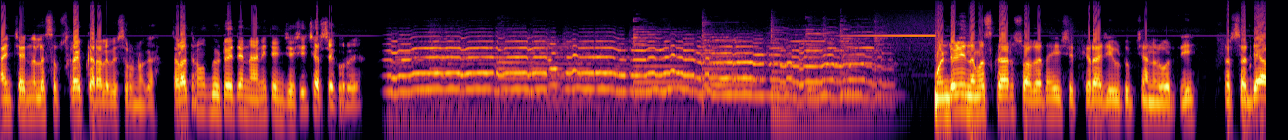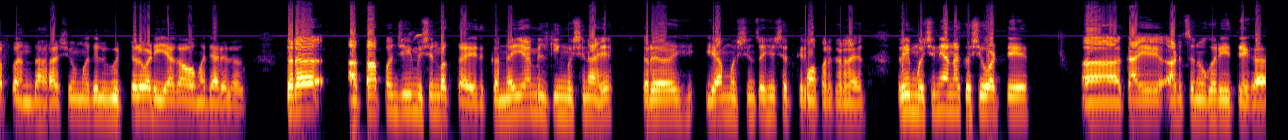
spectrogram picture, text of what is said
आणि चॅनलला सबस्क्राईब करायला विसरू नका. चला तर मग भेटूया त्यांना आणि त्यांच्याशी चर्चा करूया. मंडळी नमस्कार. स्वागत आहे शेतकरी राजा युट्यूब चॅनलवरती तर सध्या आपण धाराशिव मधील विठ्ठलवाडी या गावामध्ये आलेलो आहोत. तर आता आपण जी मशीन बघताय कन्हैया मिल्किंग मशीन आहे. तर या मशीनचा हे शेतकरी वापर करत आहेत. तर ही मशीन यांना कशी वाटते? काय अडचण वगैरे येते का?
